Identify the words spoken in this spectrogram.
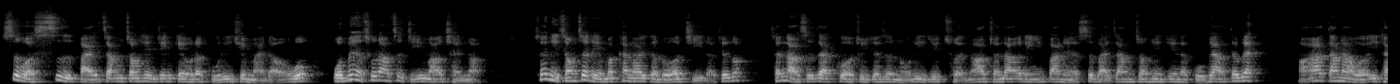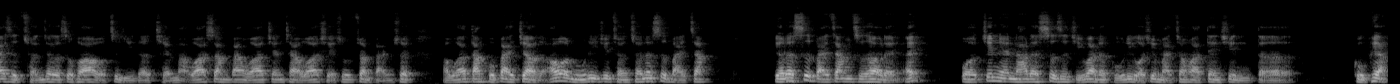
是我四百张中现金给我的鼓励去买的，哦我我没有出到自己一毛钱哦，所以你从这里有没有看到一个逻辑的？就是说陈老师在过去就是努力去存，然后存到二零一八年有四百张中现金的股票，对不对？啊，那当然，我一开始存这个是花我自己的钱嘛，我要上班，我要兼差，我要写书赚版税啊，我要当不败教的，而我努力去存，存了四百张，有了四百张之后呢，哎，我今年拿了四十几万的股利，我去买中华电信的股票，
